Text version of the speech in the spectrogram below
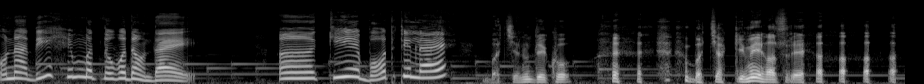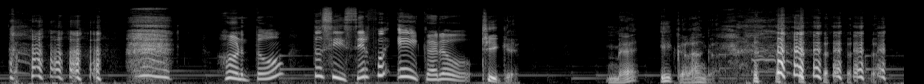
ਉਹਨਾਂ ਦੀ ਹਿੰਮਤ ਨੂੰ ਵਧਾਉਂਦਾ ਹੈ। ਅ ਕੀ ਇਹ ਬਹੁਤ ਢਿੱਲਾ ਹੈ? ਬੱਚੇ ਨੂੰ ਦੇਖੋ ਬੱਚਾ ਕਿਵੇਂ ਹੱਸ ਰਿਹਾ ਹੁਣ ਤੋਂ ਤੁਸੀਂ ਸਿਰਫ ਇਹ ਕਰੋ ਠੀਕ ਹੈ ਮੈਂ ਇਹ ਕਰਾਂਗਾ।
